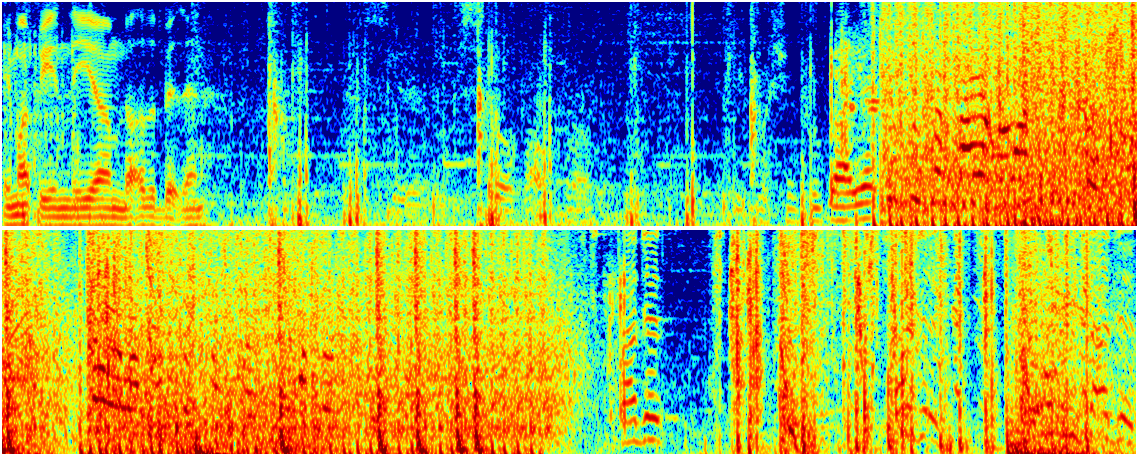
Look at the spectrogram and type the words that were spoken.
it might be in the, um, the other bit then. Stop off now. Keep pushing through. Right, yeah. Switching to firewall on Sergeant. Sergeant. Where is Sergeant?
